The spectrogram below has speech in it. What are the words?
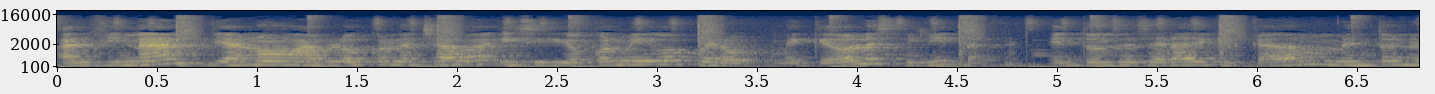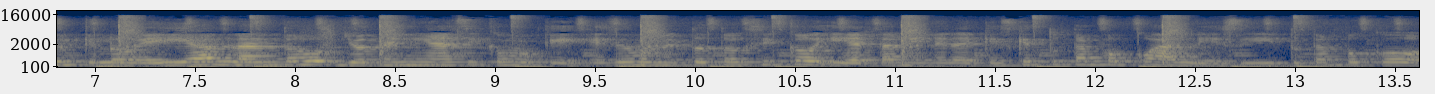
Al final ya no habló con la chava y siguió conmigo, pero me quedó la espinita. Entonces era de que cada momento en el que lo veía hablando, yo tenía así como que ese momento tóxico y él también era de que es que tú tampoco hables y tú tampoco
